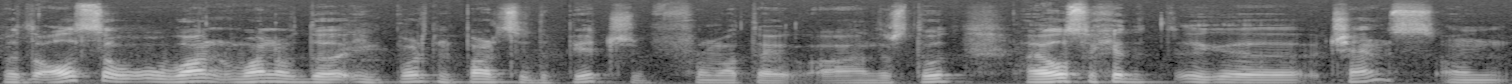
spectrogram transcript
but also one one of the important parts of the pitch, from what I understood, I also had a uh, chance on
